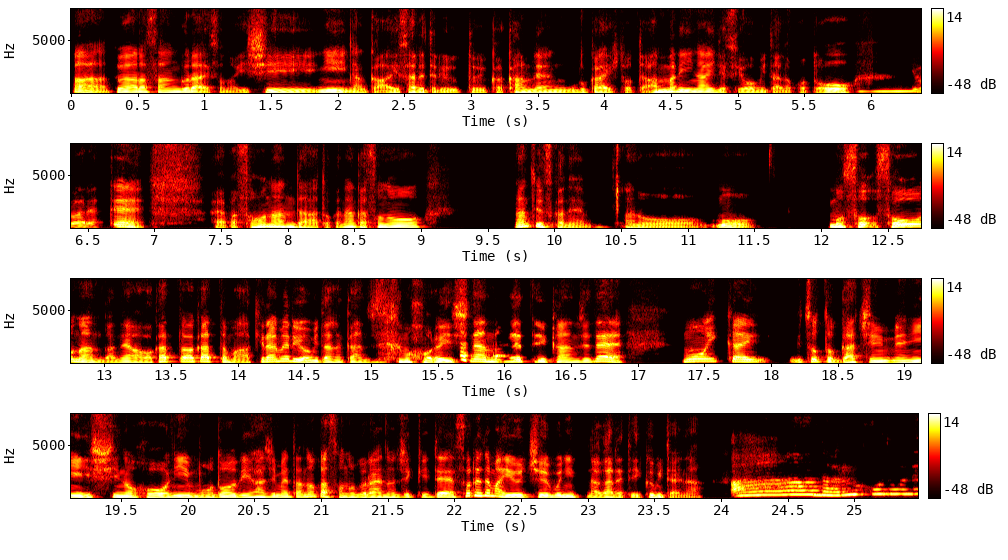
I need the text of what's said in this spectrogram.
まあ、豊原さんぐらいその石になんか愛されてるというか、関連深い人ってあんまりいないですよ、みたいなことを言われて、やっぱそうなんだとか、なんかその、なんていうんですかね、あの、もう、もうそ、そうなんだね。分かった分かった。もう諦めるよみたいな感じで、もう俺石なんだねっていう感じで、もう一回、ちょっとガチめに石の方に戻り始めたのがそのぐらいの時期で、それでまあ YouTube に流れていくみたいな。ああ、なるほどね。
